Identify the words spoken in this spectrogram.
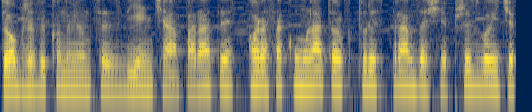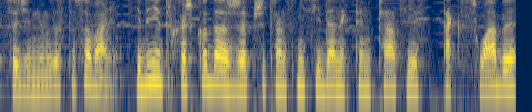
dobrze wykonujące zdjęcia aparaty oraz akumulator, który sprawdza się przyzwoicie w codziennym zastosowaniu. Jedynie trochę szkoda, że przy transmisji danych ten czas jest tak słaby,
